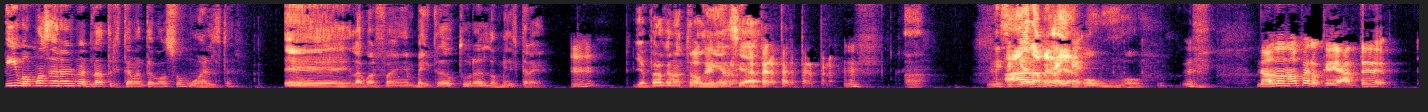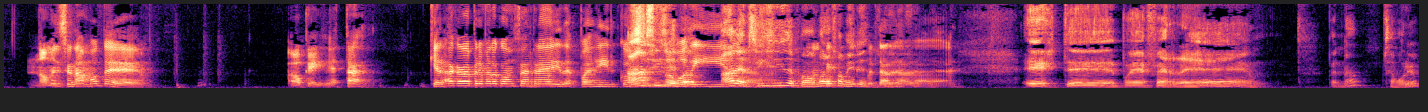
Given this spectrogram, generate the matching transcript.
Y vamos a cerrar, ¿verdad? Tristemente con su muerte. eh, la cual fue en el 20 de octubre del 2003. Ujú. Yo espero que nuestra audiencia. espera, espera, espera, espera. Ah. Ni Ah, siquiera- la medalla. es que- Oh, uh, oh. No, no, no, pero que antes no mencionamos de... Ok, está... ¿Quieres acabar primero con Ferrer y después ir con Ah, sí, sí, Nuevo Día? ah, sí, sí, después vamos para Ok, la familia. pues dale, dale. Este, pues Ferré. Pues nada, se murió.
